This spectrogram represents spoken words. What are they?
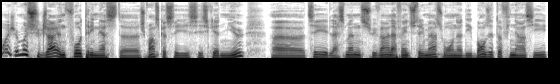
moi, je, moi, je suggère une fois au trimestre. Euh, je pense que c'est ce qu'il y a de mieux. Euh, la semaine suivant la fin du trimestre où on a des bons états financiers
